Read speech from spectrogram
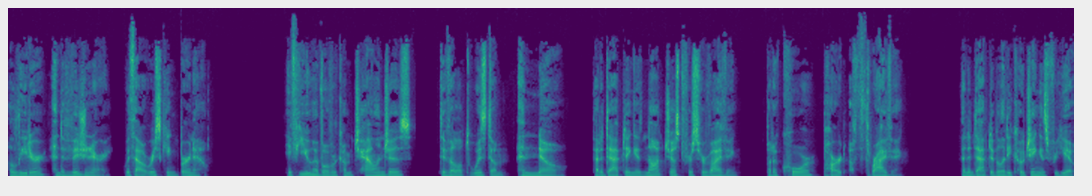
a leader, and a visionary without risking burnout, if you have overcome challenges, developed wisdom, and know that adapting is not just for surviving, but a core part of thriving, then adaptability coaching is for you.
